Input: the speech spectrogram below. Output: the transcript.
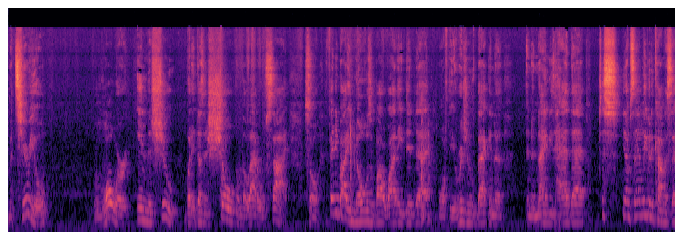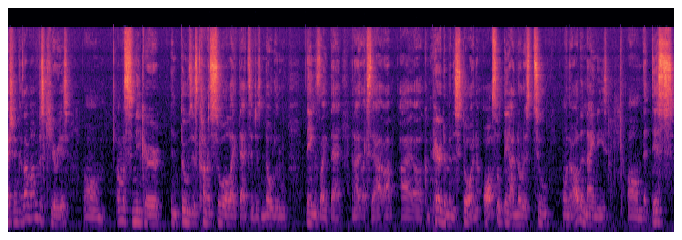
material lower in the shoe but it doesn't show on the lateral side so if anybody knows about why they did that or if the originals back in the in the 90s had that just you know what i'm saying leave it in the comment section because I'm, I'm just curious um I'm a sneaker enthusiast connoisseur like that to just know little things like that. And I like I said, I, I, I uh, compared them in the store. And I also think I noticed too on the other 90s um, that this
